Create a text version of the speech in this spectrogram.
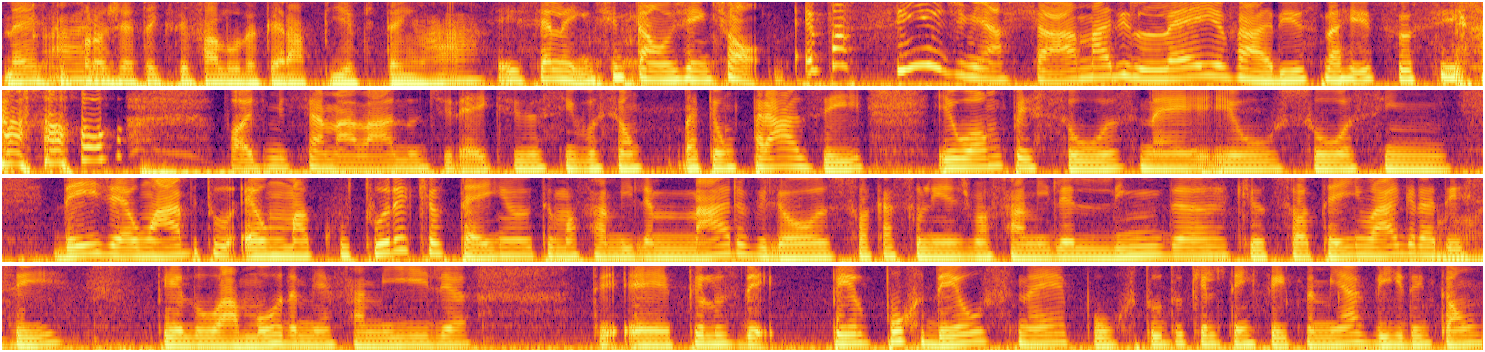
né? Esse Ai. projeto aí que você falou da terapia que tem lá. Excelente. Então, gente, ó, é facinho de me achar, Marileia Evaristo na rede social. Pode me chamar lá no direct, assim, você é vai ter um prazer. Eu amo pessoas, né? Eu sou assim, desde é um hábito, é uma cultura que eu tenho. Eu tenho uma família maravilhosa, sou a caçulinha de uma família linda, que eu só tenho a agradecer pelo amor da minha família, é, pelos de, pelo, por Deus, né? Por tudo que ele tem feito na minha vida. Então,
